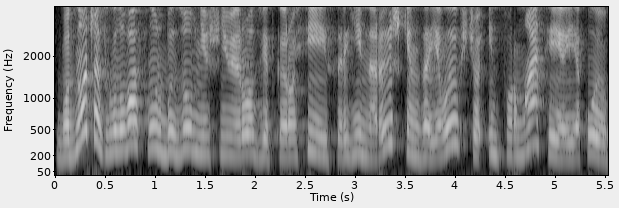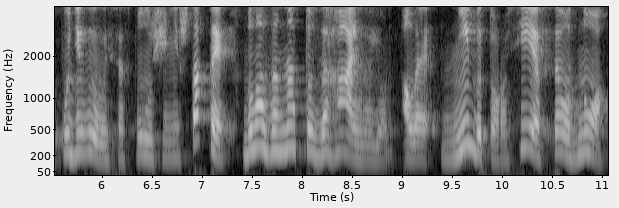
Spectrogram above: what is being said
Водночас, голова служби зовнішньої розвідки Росії Сергій Наришкін заявив, що інформація, якою поділилися Сполучені Штати, була занадто загальною, але нібито Росія все одно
